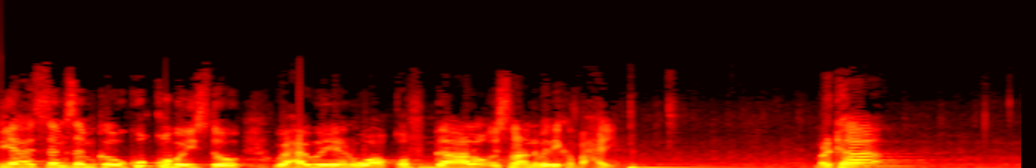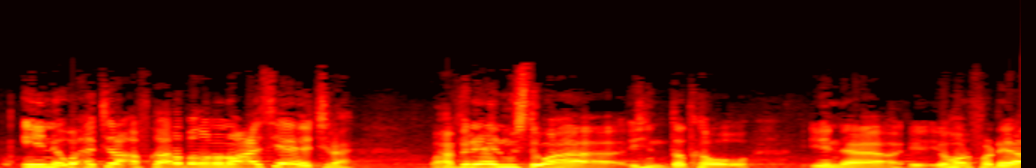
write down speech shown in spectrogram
biyaha samsamka uu ku qubaysto waxa weeyaan waa qof gaalo oo islaamnimadii ka baxay. Marka waxaa jira afkaaro badanoo noocaasi ayaa jira waxaan filaya in mustawaha dadka in hor fadhiya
